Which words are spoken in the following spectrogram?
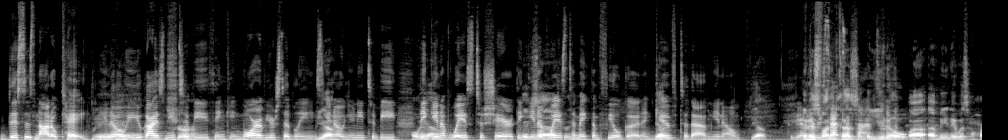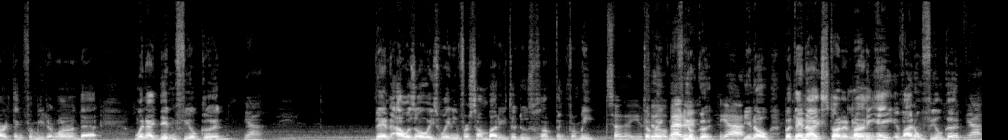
this is not okay. you know, you guys need sure. to be thinking more of your siblings. Yeah. You know, you need to be Oh, thinking yeah. of ways to share, thinking of ways to make them feel good and Yeah. give to them, you know. Yeah. And it's funny because, you know, uh, I mean, it was a hard thing for me to learn that when I didn't feel good, Yeah. then I was always waiting for somebody to do something for me So that you to feel make better. me feel good. Yeah. You know? But then I started learning hey, if I don't feel good, Yeah.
